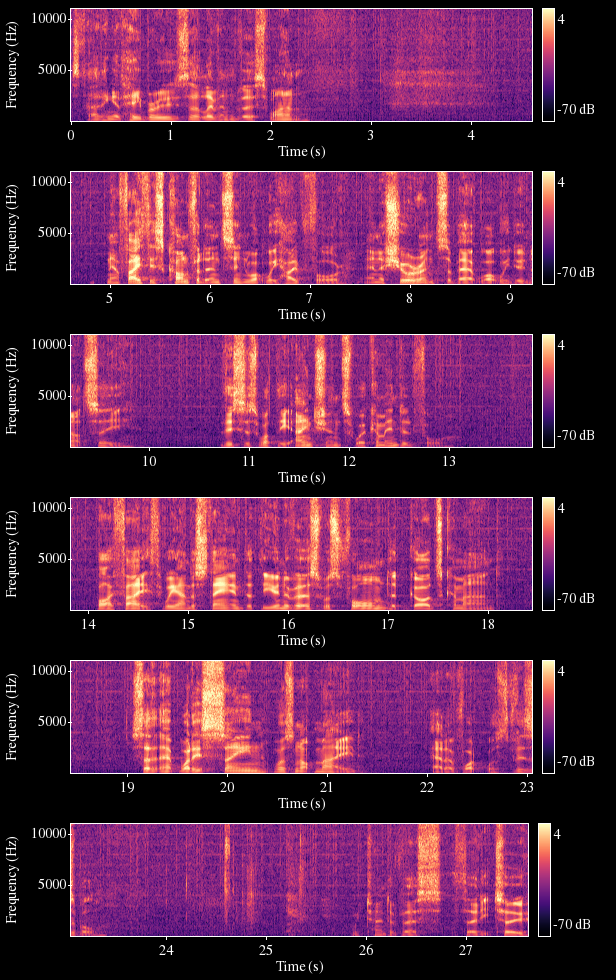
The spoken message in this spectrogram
Starting at Hebrews 11, verse 1. Now, faith is confidence in what we hope for and assurance about what we do not see. This is what the ancients were commended for. By faith, we understand that the universe was formed at God's command, so that what is seen was not made out of what was visible. We turn to verse 32.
